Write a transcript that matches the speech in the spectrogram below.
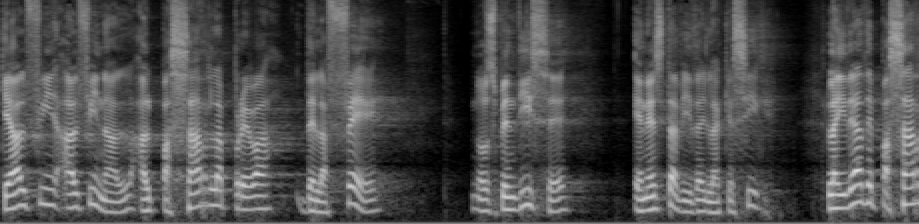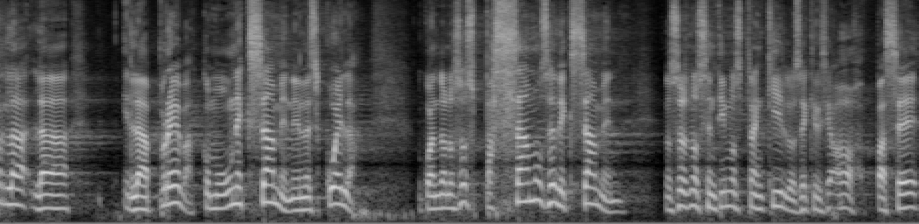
que al, fin, al final, al pasar la prueba de la fe, nos bendice en esta vida y la que sigue. La idea de pasar la, la, la prueba, como un examen en la escuela. Cuando nosotros pasamos el examen, nosotros nos sentimos tranquilos de que decía, oh, pasé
